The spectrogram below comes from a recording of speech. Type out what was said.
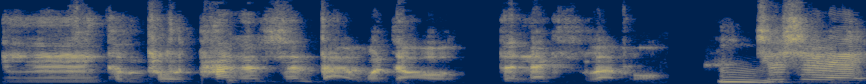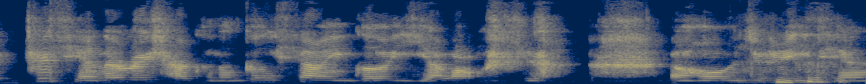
嗯，怎么说？他是带我到 the next level。嗯。就是之前的 Richard 可能更像一个野老师，然后就是以前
